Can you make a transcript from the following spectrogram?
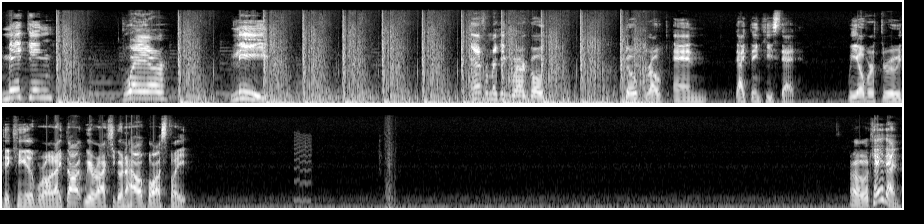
making Blair leave. And for making Blair go go broke and I think he's dead. We overthrew the king of the world. I thought we were actually going to have a boss fight. Oh, okay then.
